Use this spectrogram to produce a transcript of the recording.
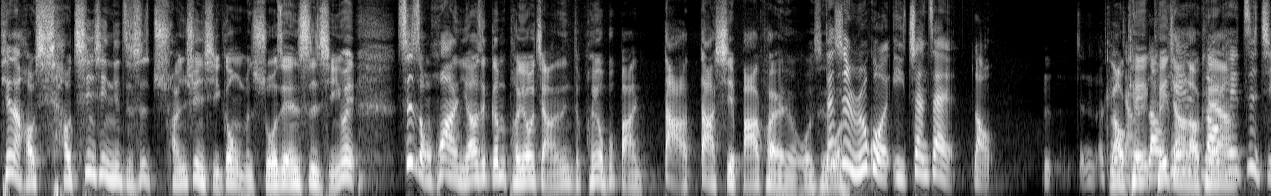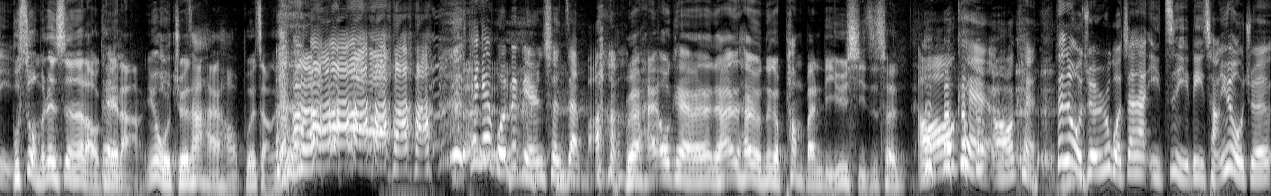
天哪，好好庆幸你只是传讯息跟我们说这件事情，因为这种话你要是跟朋友讲，你的朋友不把你大大卸八块的，我。但是如果以站在老。老 K 可以讲老 K 啊，老 K 自己不是我们认识的老 K 啦，因为我觉得他还好，不会长得。他应该不会被别人称赞吧？不是，还 OK，还还有那个胖版李玉玺之称。OK OK，但是我觉得如果站在以自己立场，因为我觉得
